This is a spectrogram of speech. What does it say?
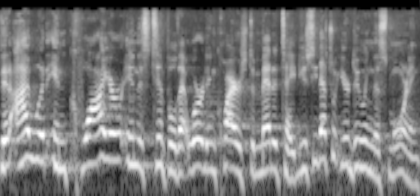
that I would inquire in this temple. That word inquires to meditate. You see, that's what you're doing this morning.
